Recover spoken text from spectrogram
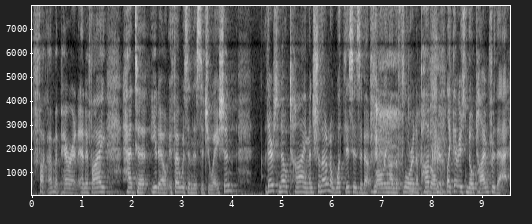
fuck i'm a parent and if i had to you know if i was in this situation there's no time. And she goes, I don't know what this is about falling on the floor in a puddle. Like there is no time for that.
